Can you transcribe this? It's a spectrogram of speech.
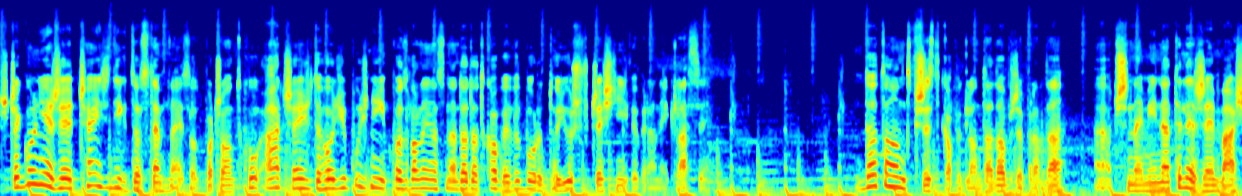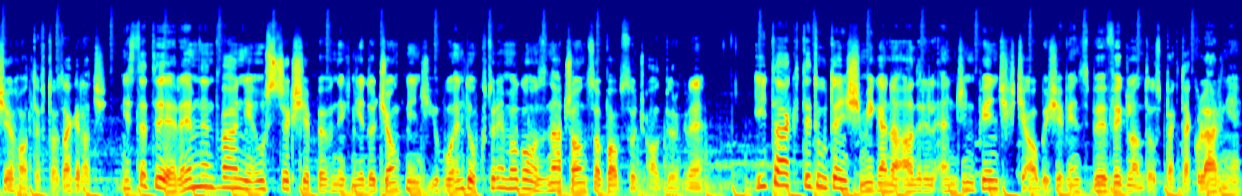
Szczególnie, że część z nich dostępna jest od początku, a część dochodzi później, pozwalając na dodatkowy wybór do już wcześniej wybranej klasy. Dotąd wszystko wygląda dobrze, prawda? A przynajmniej na tyle, że ma się ochotę w to zagrać. Niestety Remnant 2 nie ustrzegł się pewnych niedociągnięć i błędów, które mogą znacząco popsuć odbiór gry. I tak tytuł ten śmiga na Unreal Engine 5, chciałoby się więc, by wyglądał spektakularnie.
